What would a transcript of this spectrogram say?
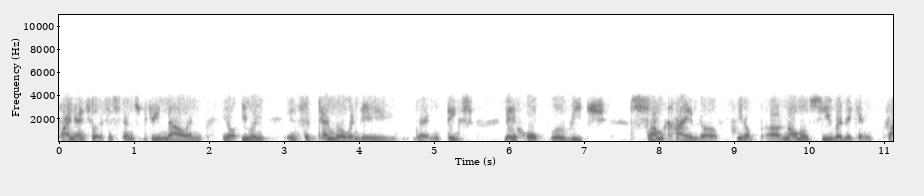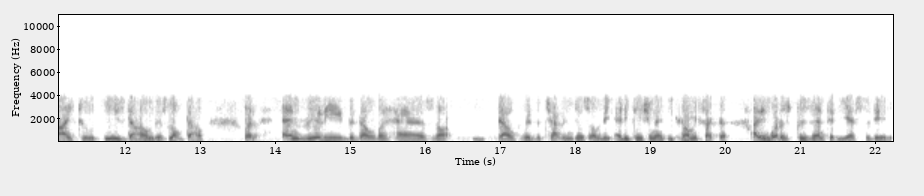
financial assistance between now and you know even in September when they when things they hope will reach some kind of you know uh, normalcy where they can try to ease down this lockdown, but and really the government has not dealt with the challenges of the education and economic sector. I think what was presented yesterday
